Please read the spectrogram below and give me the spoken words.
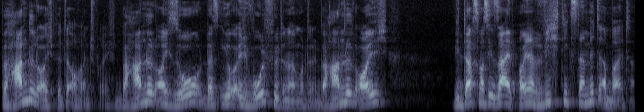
Behandelt euch bitte auch entsprechend. Behandelt euch so, dass ihr euch wohlfühlt in eurem Unternehmen. Behandelt euch wie das, was ihr seid, euer wichtigster Mitarbeiter.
